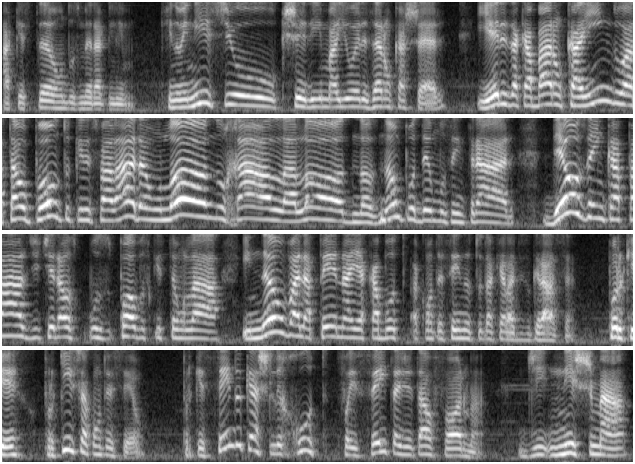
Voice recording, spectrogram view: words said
a questão dos Meraglim. Que no início, Ksherim, Ayu, eles eram kasher, e eles acabaram caindo a tal ponto que eles falaram: Lo no Lod, nós não podemos entrar. Deus é incapaz de tirar os, os, povos que estão lá e não vale a pena. E acabou acontecendo toda aquela desgraça. Por quê? Por que isso aconteceu? Porque sendo que a Shlichut foi feita de tal forma, de Nishma,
